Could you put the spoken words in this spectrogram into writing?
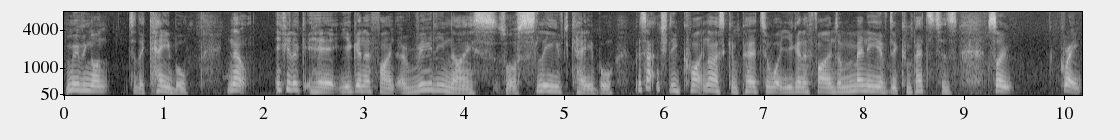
Moving on to the cable. Now, if you look at here, you're going to find a really nice sort of sleeved cable. It's actually quite nice compared to what you're going to find on many of the competitors. So great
